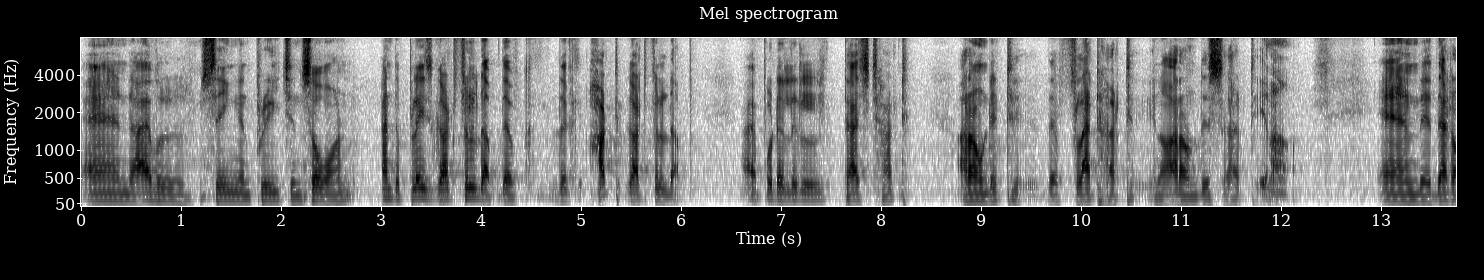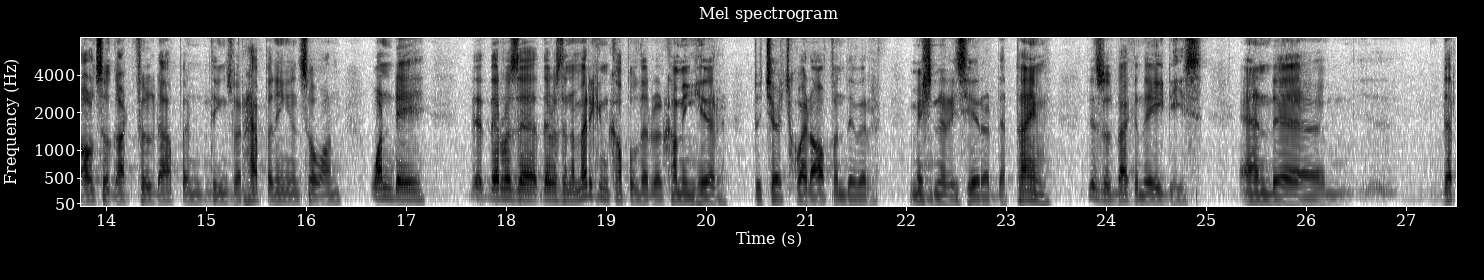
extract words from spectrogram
and I will sing and preach and so on. And the place got filled up. The, the hut got filled up. I put a little thatched hut around it, the flat hut, you know, around this hut, you know. And uh, that also got filled up and things were happening and so on. One day, there, there was a, there was an American couple that were coming here to church quite often. They were missionaries here at that time. This was back in the 80s. And uh, that,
